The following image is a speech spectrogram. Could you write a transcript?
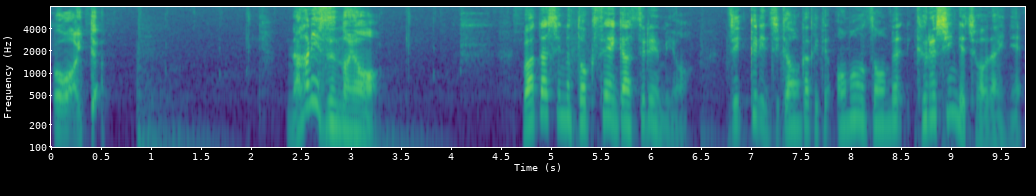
おおいって。何すんのよ。私の特製ガスルームよ。じっくり時間をかけて思う存分苦しんでちょうだいね。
